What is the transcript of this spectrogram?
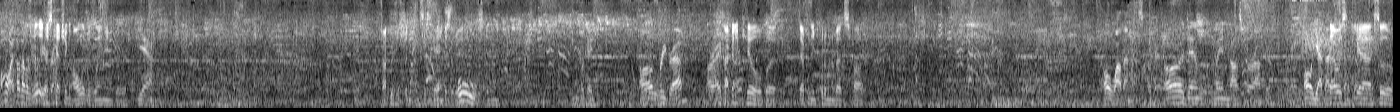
Oh, I thought that was he's really just catching all of his landings there. Yeah. Choco's just been consistently Okay. in disadvantage. Oh. Okay. Uh, free grab. All right. Not gonna kill, but definitely put him in a bad spot. Oh wow, that missed. Okay. Oh, damn, land Nosferatu. Oh yeah, that, That was gonna yeah. So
